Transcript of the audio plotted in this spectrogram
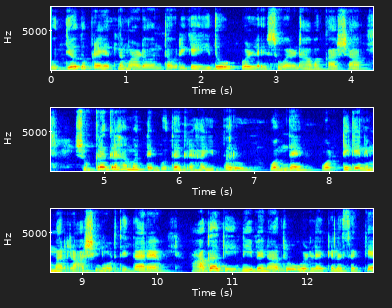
ಉದ್ಯೋಗ ಪ್ರಯತ್ನ ಮಾಡುವಂಥವರಿಗೆ ಇದು ಒಳ್ಳೆಯ ಸುವರ್ಣ ಅವಕಾಶ ಶುಕ್ರ ಗ್ರಹ ಮತ್ತು ಬುಧ ಗ್ರಹ ಇಬ್ಬರು ಒಂದೇ ಒಟ್ಟಿಗೆ ನಿಮ್ಮ ರಾಶಿ ನೋಡ್ತಿದ್ದಾರೆ. ಹಾಗಾಗಿ ನೀವೇನಾದರೂ ಒಳ್ಳೆಯ ಕೆಲಸಕ್ಕೆ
